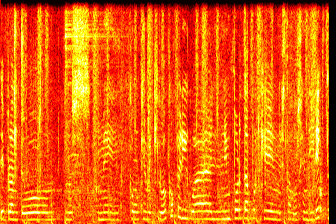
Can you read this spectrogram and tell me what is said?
de pronto nos, me, como que me equivoco, pero igual no importa porque no estamos en directo.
